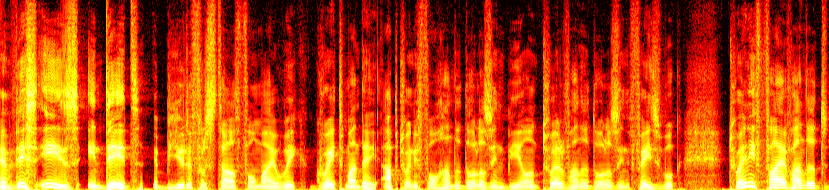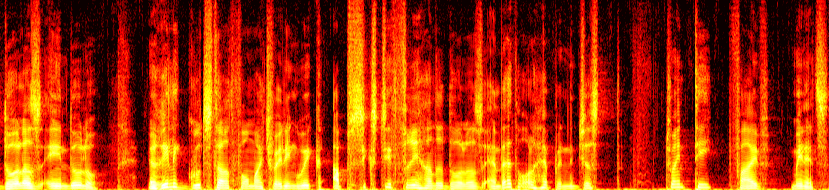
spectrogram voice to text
And this is indeed a beautiful start for my week. Great Monday, up $2,400 in Beyond, $1,200 in Facebook, $2,500 in Lulu. A really good start for my trading week, up $6,300, and that all happened in just 25 minutes.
